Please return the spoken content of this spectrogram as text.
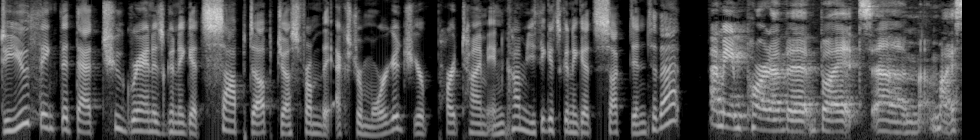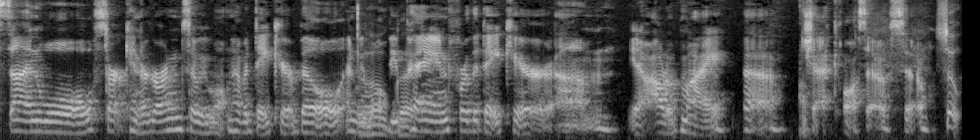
Do you think that that two grand is going to get sopped up just from the extra mortgage, your part time income? You think it's going to get sucked into that? I mean, part of it, but um, my son will start kindergarten, so we won't have a daycare bill, and we Oh, won't be good. paying for the daycare, um, you know, out of my uh, check also. So So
